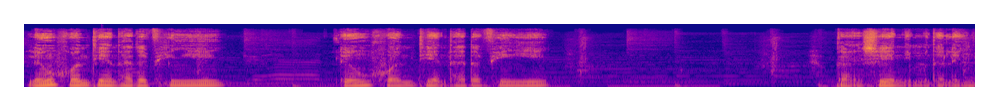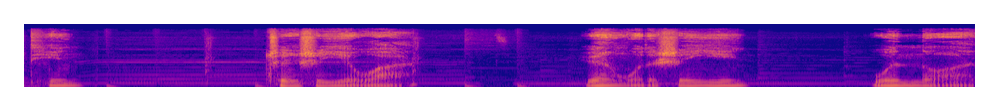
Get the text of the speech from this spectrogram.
灵魂电台的拼音灵魂电台的拼音。感谢你们的聆听。城市夜晚，愿我的声音温暖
